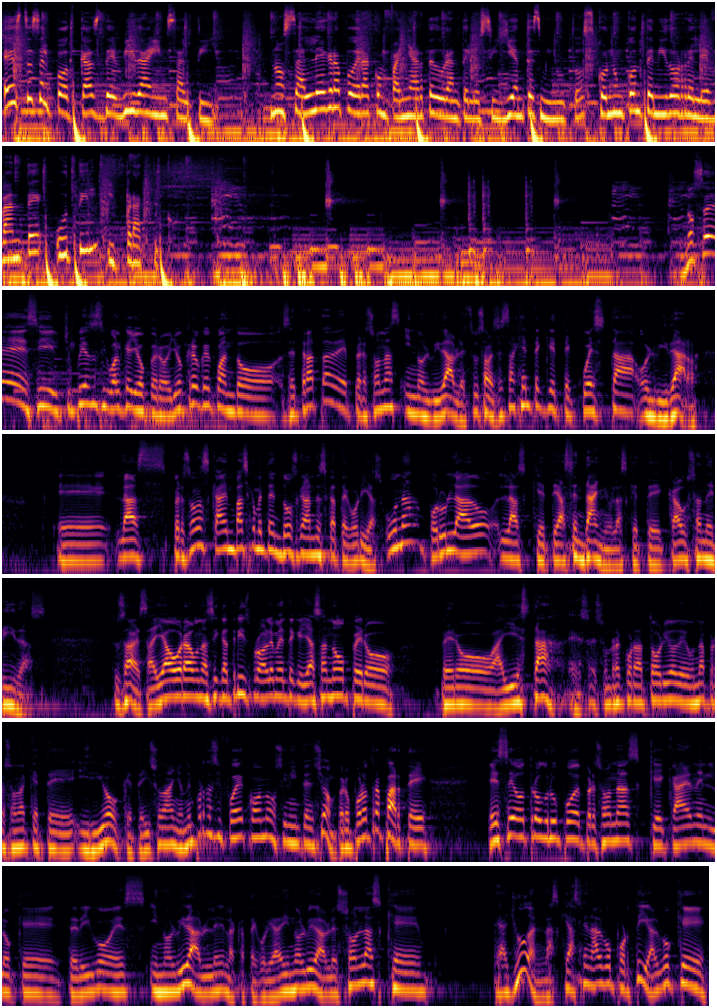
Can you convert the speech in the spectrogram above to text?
Este es el podcast de Vida en Saltillo. Nos alegra poder acompañarte durante los siguientes minutos con un contenido relevante, útil y práctico. No sé si tú piensas igual que yo, pero yo creo que cuando se trata de personas inolvidables, tú sabes, esa gente que te cuesta olvidar, eh, las personas caen básicamente en dos grandes categorías. Una, por un lado, las que te hacen daño, las que te causan heridas. Tú sabes, hay ahora una cicatriz probablemente que ya sanó, pero, pero ahí está. Es, es un recordatorio de una persona que te hirió, que te hizo daño. No importa si fue con o sin intención. Pero por otra parte, ese otro grupo de personas que caen en lo que te digo es inolvidable, la categoría de inolvidable, son las que te ayudan, las que hacen algo por ti, algo que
